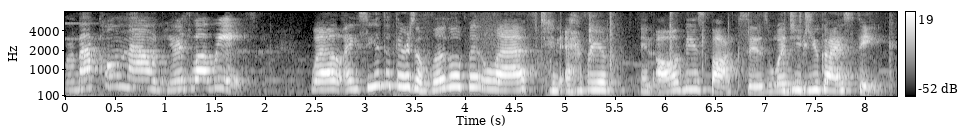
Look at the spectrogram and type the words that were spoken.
We're back home now, and here's what we ate. Well, I see that there's a little bit left in every of in all of these boxes. What did you guys think?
